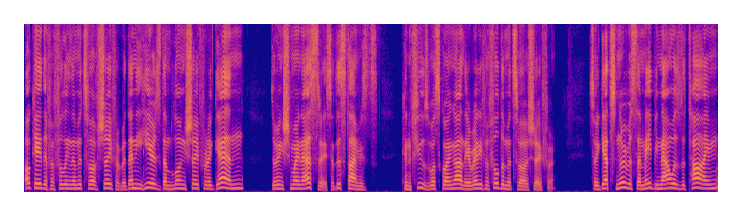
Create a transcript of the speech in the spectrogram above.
okay, they're fulfilling the mitzvah of shofar, but then he hears them blowing shofar again during Shemoneh Esrei. So this time he's confused. What's going on? They already fulfilled the mitzvah of shofar. So he gets nervous that maybe now is the time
